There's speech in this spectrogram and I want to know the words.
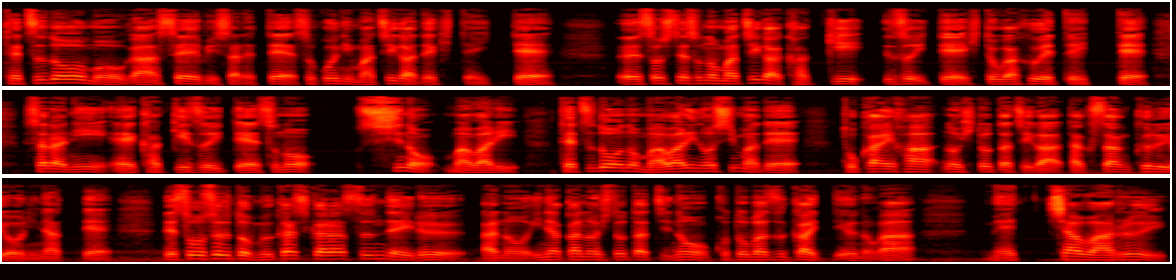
鉄道網が整備されて、そこに街ができていって、えー、そしてその街が活気づいて、人が増えていって、さらに、えー、活気づいて、その市の周り、鉄道の周りの市まで都会派の人たちがたくさん来るようになって、で、そうすると昔から住んでいる、あの、田舎の人たちの言葉遣いっていうのが、めっちゃ悪い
